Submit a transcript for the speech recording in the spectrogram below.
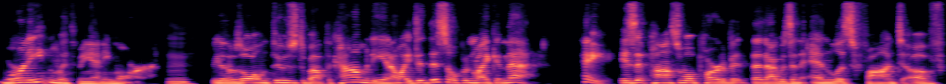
weren't eating with me anymore Mm. because I was all enthused about the comedy and oh, I did this open mic and that. Hey, is it possible part of it that I was an endless font of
